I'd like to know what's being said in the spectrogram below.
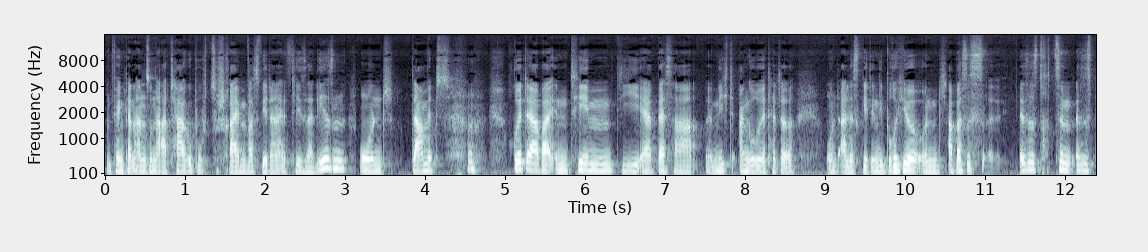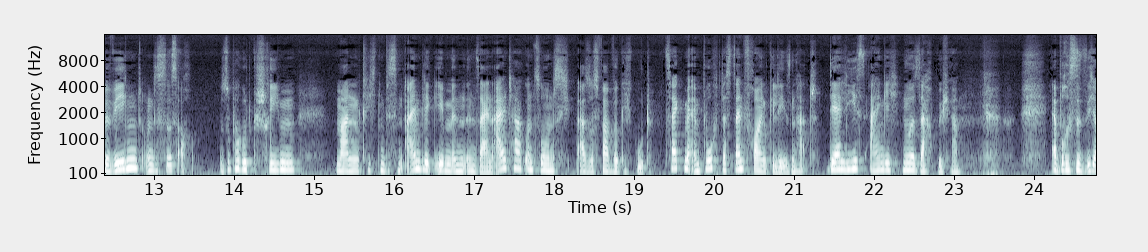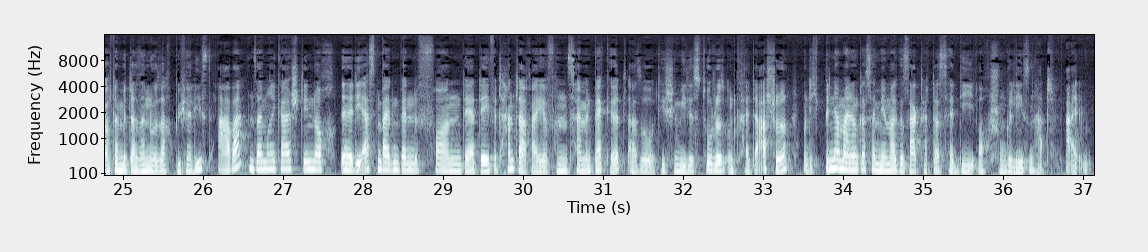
Und fängt dann an, so eine Art Tagebuch zu schreiben, was wir dann als Leser lesen. Und damit rührt er aber in Themen, die er besser nicht angerührt hätte. Und alles geht in die Brüche. Und aber es ist es ist trotzdem, es ist bewegend und es ist auch super gut geschrieben. Man kriegt ein bisschen Einblick eben in, in seinen Alltag und so. Und es, also es war wirklich gut. Zeig mir ein Buch, das dein Freund gelesen hat. Der liest eigentlich nur Sachbücher. Er brüstet sich auch damit, dass er nur Sachbücher liest. Aber in seinem Regal stehen noch äh, die ersten beiden Bände von der David Hunter-Reihe von Simon Beckett, also Die Chemie des Todes und Kalte Asche. Und ich bin der Meinung, dass er mir mal gesagt hat, dass er die auch schon gelesen hat.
